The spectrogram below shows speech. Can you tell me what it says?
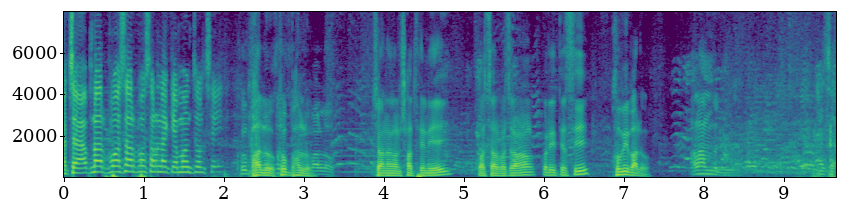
আচ্ছা আপনার প্রচার প্রচারণা কেমন চলছে? খুব ভালো খুব ভালো। জনগণ সাথে নিয়েই প্রচার প্রচারণা করিতেছি খুবই ভালো। আলহামদুলিল্লাহ। আচ্ছা।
